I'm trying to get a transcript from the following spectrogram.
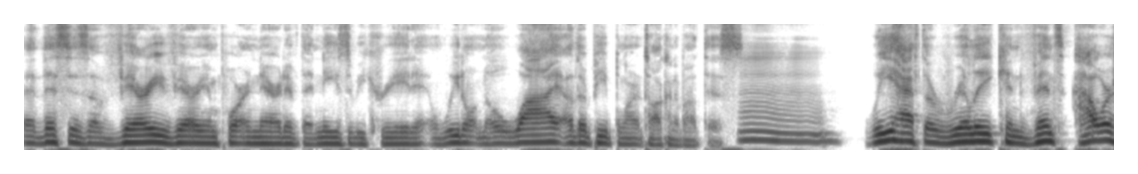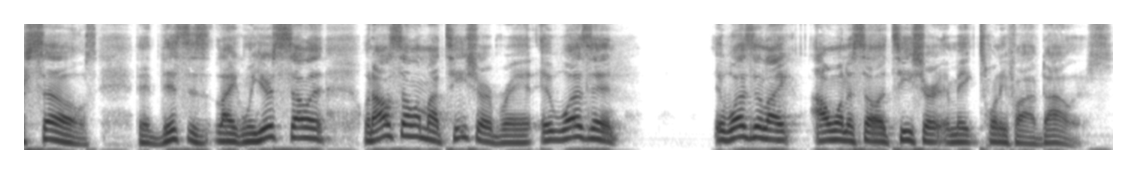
that this is a very, very important narrative that needs to be created. And we don't know why other people aren't talking about this. Mm. We have to really convince ourselves that this is like when you're selling, when I was selling my t-shirt brand, it wasn't, it wasn't like I want to sell a t-shirt and make $25.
